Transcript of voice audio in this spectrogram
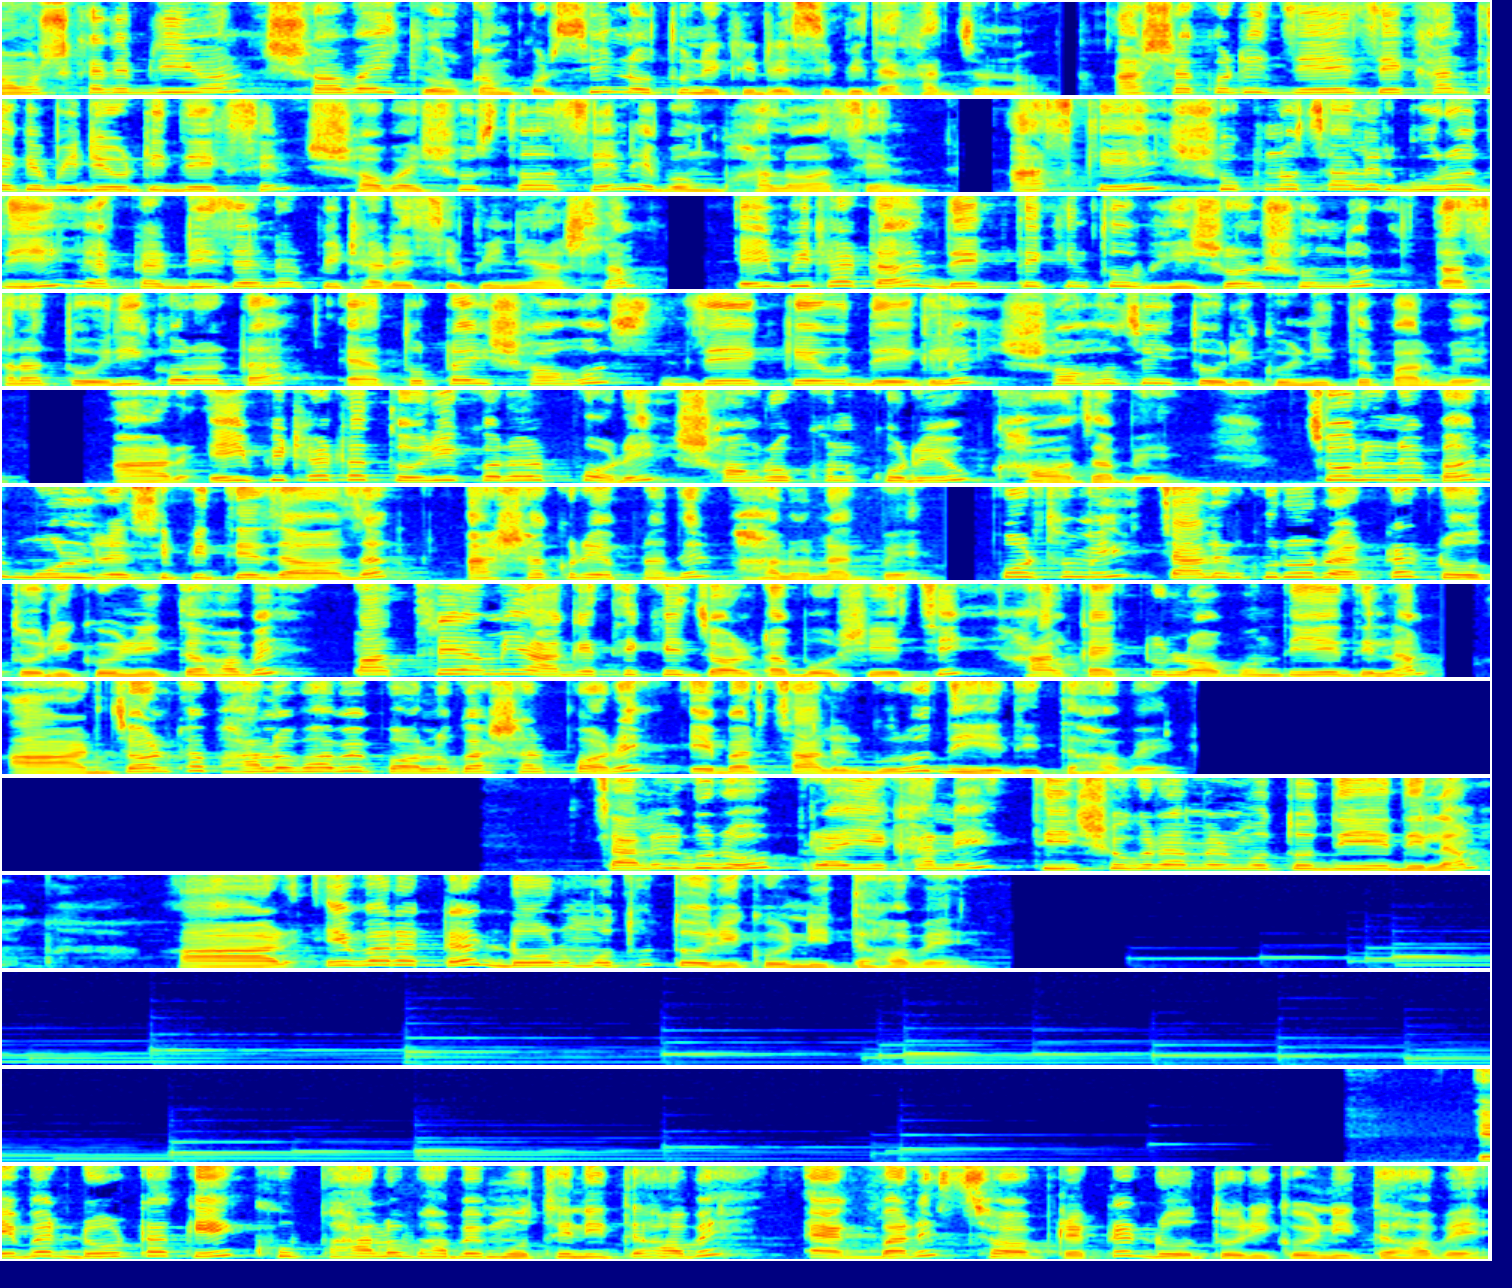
নমস্কার এভরিওয়ান, সবাইকে ওয়েলকাম করছি নতুন একটি রেসিপি দেখার জন্য। আশা করি যে যেখান থেকে ভিডিওটি দেখছেন, সবাই সুস্থ আছেন এবং ভালো আছেন। আজকে শুকনো চালের গুঁড়ো দিয়ে একটা ডিজাইনার পিঠা রেসিপি নিয়ে আসলাম। এই পিঠাটা দেখতে কিন্তু ভীষণ সুন্দর, তাছাড়া তৈরি করাটা এতটাই সহজ যে কেউ দেখলে সহজেই তৈরি করে নিতে পারবে। আর এই পিঠাটা তৈরি করার পরে সংরক্ষণ করেও খাওয়া যাবে। চলুন এবার মূল রেসিপিতে যাওয়া যাক। আশা করি আপনাদের ভালো লাগবে। প্রথমে চালের গুঁড়োর একটা ডো তৈরি করে নিতে হবে। পাত্রে আমি আগে থেকে জলটা বসিয়েছি, হালকা একটু লবণ দিয়ে দিলাম। আর জলটা ভালোভাবে বলক আসার পরে এবার চালের গুঁড়ো দিয়ে দিতে হবে। চালের গুঁড়ো প্রায় এখানে তিনশো গ্রামের মতো দিয়ে দিলাম। আর এবার একটা ডোর মতো তৈরি করে নিতে হবে। এবার ডোটাকে খুব ভালোভাবে মথে নিতে হবে। একবারে সফট একটা ডো তৈরি করে নিতে হবে।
